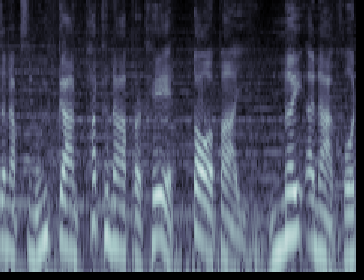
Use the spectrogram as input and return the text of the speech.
สนับสนุนการพัฒนาประเทศต่อไปในอนาคต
